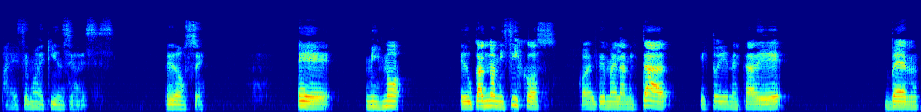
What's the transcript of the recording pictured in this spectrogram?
parecemos de 15 a veces, de 12. Eh, mismo educando a mis hijos con el tema de la amistad, estoy en esta de ver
